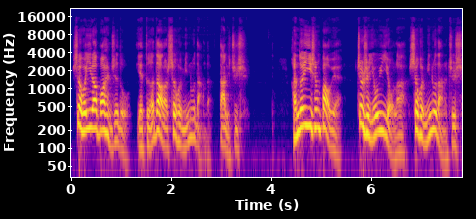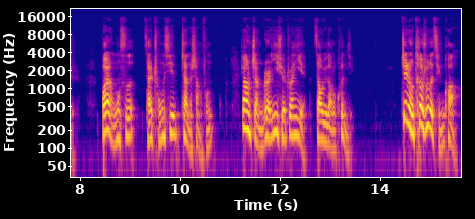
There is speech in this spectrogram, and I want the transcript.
社会医疗保险制度也得到了社会民主党的大力支持。很多医生抱怨，正是由于有了社会民主党的支持，保险公司才重新占了上风，让整个医学专业遭遇到了困境。这种特殊的情况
